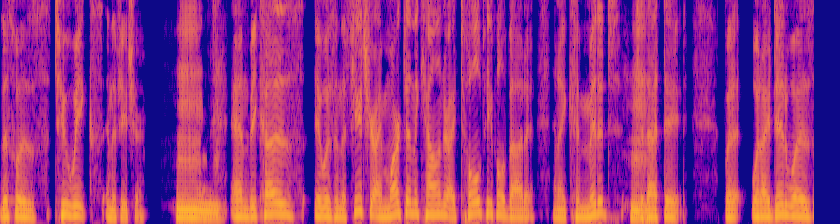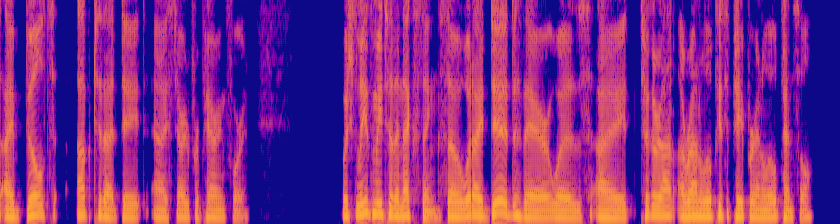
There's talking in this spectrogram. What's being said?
this was two weeks in the future. Mm, And because it was in the future, I marked in the calendar. I told people about it and I committed to Hmm. that date. But what I did was I built up to that date and I started preparing for it. Which leads me to the next thing. So what I did there was I took around around a little piece of paper and a little pencil,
